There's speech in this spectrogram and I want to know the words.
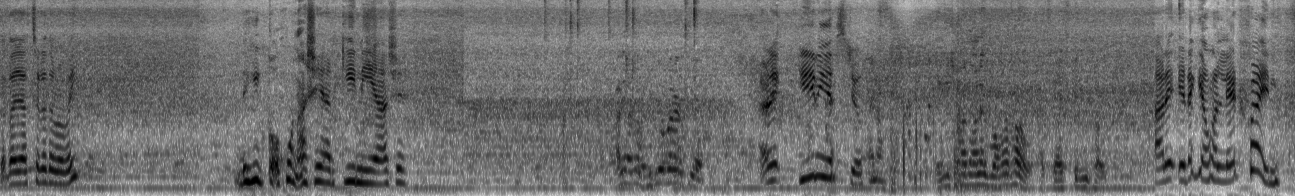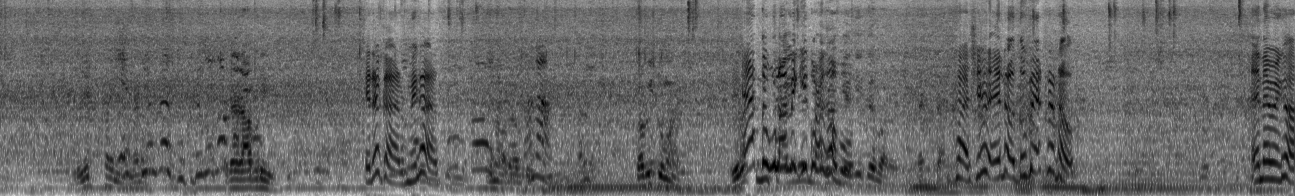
কোথায় যাচ্ছে রে তোর বাবাই? দেখি কখন আসে আর কি নিয়ে আসে। আরে কি নিয়ে এসছো? হ্যাঁ আজকে আরে এটা কি আমার লেট ফাইন লেট খাই না এটা রাবড়ি। এটা কার? মেঘার সবই তোমার। এতগুলো আমি কি করে খাব? হ্যাঁ সে এ নাও তুমি একটা নাও। এনে মেঘা।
